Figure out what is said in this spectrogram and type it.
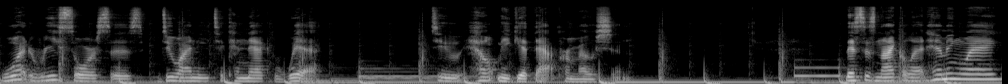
What resources do I need to connect with to help me get that promotion? This is Nicolette Hemingway,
